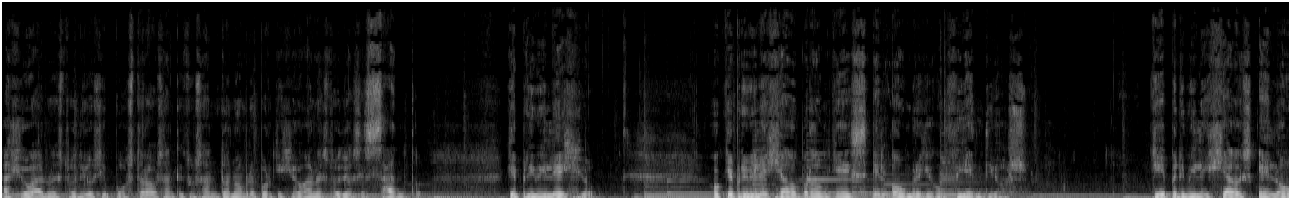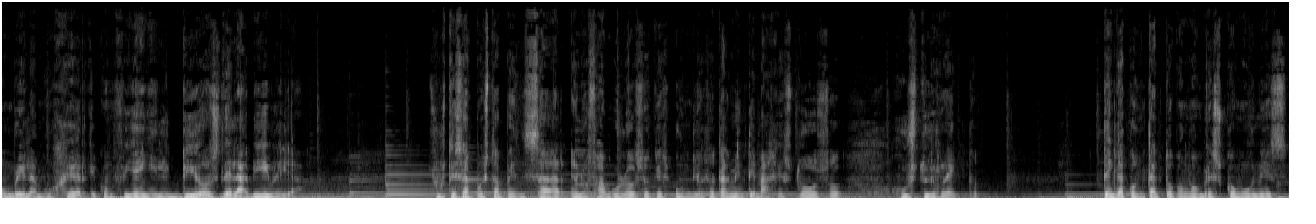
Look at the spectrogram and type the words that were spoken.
a Jehová nuestro Dios y postraos ante su santo nombre, porque Jehová nuestro Dios es santo. Qué privilegio, o qué privilegiado, perdón, que es el hombre que confía en Dios. Qué privilegiado es el hombre y la mujer que confía en el Dios de la Biblia. Si usted se ha puesto a pensar en lo fabuloso que es un Dios totalmente majestuoso, justo y recto, tenga contacto con hombres comunes,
